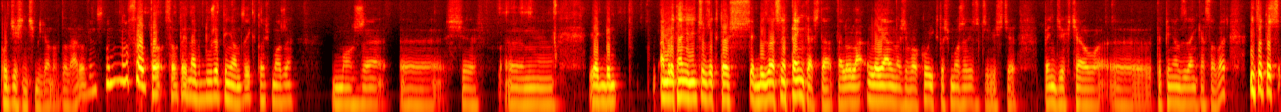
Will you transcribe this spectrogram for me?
po 10 milionów dolarów, więc no, no są, to, są to jednak duże pieniądze i ktoś może, może e, się jakby Amerykanie liczą, że ktoś jakby zacznie pękać ta, ta lojalność wokół i ktoś może rzeczywiście będzie chciał e, te pieniądze zainkasować. I to też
